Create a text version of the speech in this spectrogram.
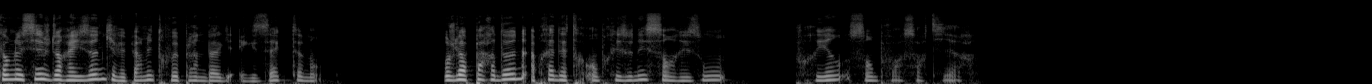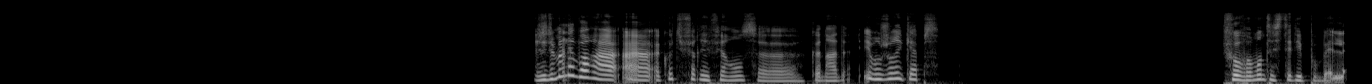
Comme le siège de Ryzen qui avait permis de trouver plein de bugs. Exactement. Je leur pardonne après d'être emprisonné sans raison, pour rien, sans pouvoir sortir. J'ai du mal à voir à, quoi tu fais référence, euh, Conrad. Et bonjour, Icaps. Il faut vraiment tester les poubelles.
